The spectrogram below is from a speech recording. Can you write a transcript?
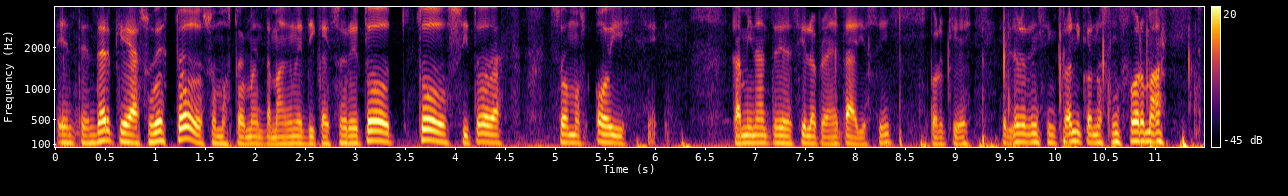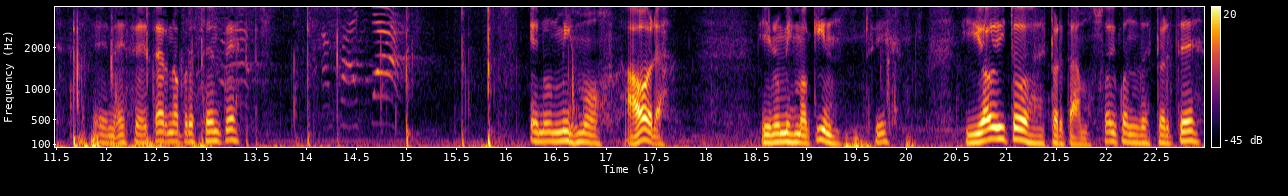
entender que a su vez todos somos tormenta magnética y sobre todo todos y todas somos hoy eh, caminantes del cielo planetario, ¿sí? Porque el orden sincrónico nos informa en ese eterno presente en un mismo ahora y en un mismo kin, ¿sí? Y hoy todos despertamos. Hoy cuando desperté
